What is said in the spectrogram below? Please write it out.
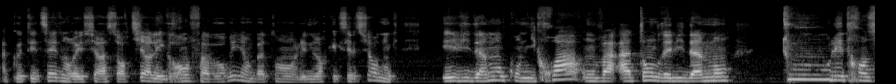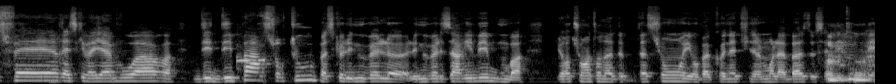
à côté de ça, ils ont réussi à sortir les grands favoris en battant les New York Excelsior. Donc, évidemment qu'on y croit. On va attendre, évidemment, tous les transferts. Est-ce qu'il va y avoir des départs surtout? Parce que les nouvelles, les nouvelles arrivées, bon, bah, il y aura toujours un temps d'adaptation et on va connaître finalement la base de cette équipe. Mais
